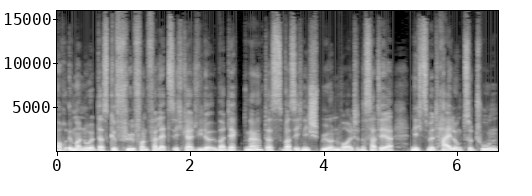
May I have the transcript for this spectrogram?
auch immer nur das Gefühl von Verletzlichkeit wieder überdeckt, ne? Das, was ich nicht spüren wollte. Das hatte ja nichts mit Heilung zu tun,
